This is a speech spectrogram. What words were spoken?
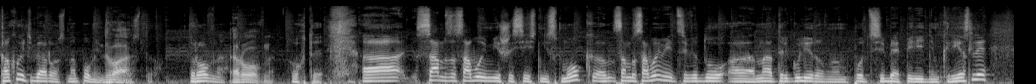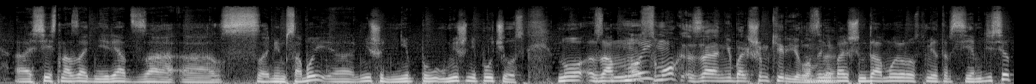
Какой у тебя рост? Напомни, Два. пожалуйста. Ровно? Ровно. Ух ты. А, сам за собой Миша сесть не смог. Сам за собой имеется в виду а, на отрегулированном под себя переднем кресле. А, сесть на задний ряд за а, самим собой а, Миша не, у Миши не получилось. Но за мной... Но смог за небольшим Кириллом. За да. небольшим, да. Мой рост метр семьдесят.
